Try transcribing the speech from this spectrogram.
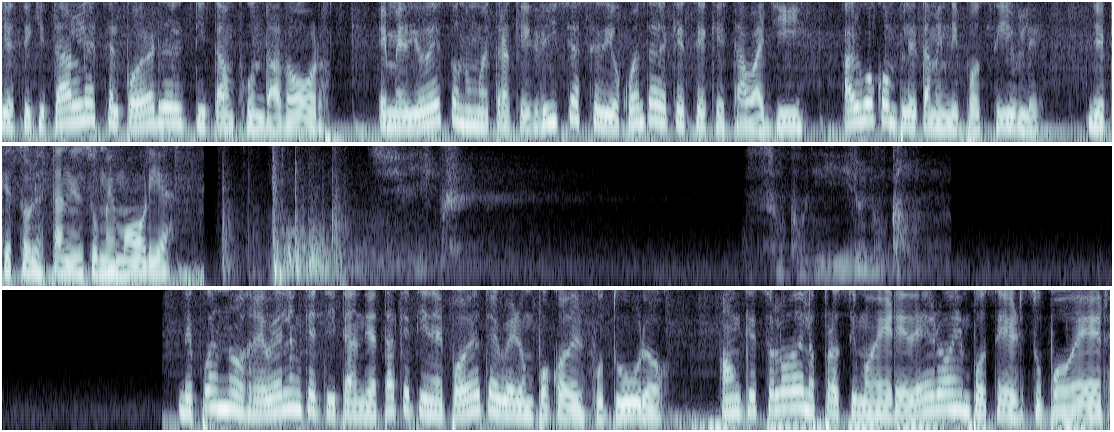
y así quitarles el poder del titán fundador. En medio de eso nos muestra que Grisia se dio cuenta de que Seki estaba allí, algo completamente imposible, ya que solo están en su memoria. Después nos revelan que el titán de ataque tiene el poder de ver un poco del futuro, aunque solo de los próximos herederos en poseer su poder.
